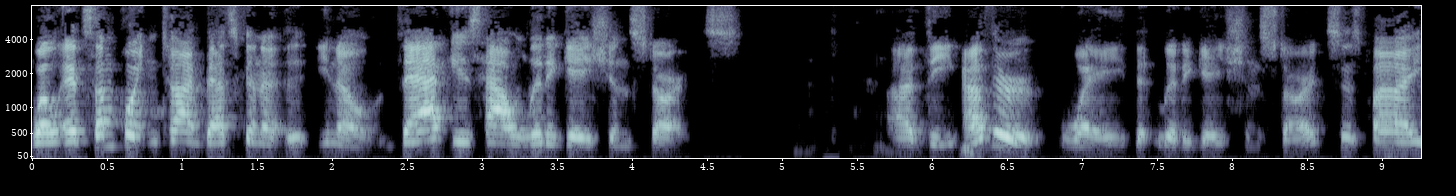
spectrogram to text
Well, at some point in time, that's going to, you know, that is how litigation starts. Uh, the other way that litigation starts is by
